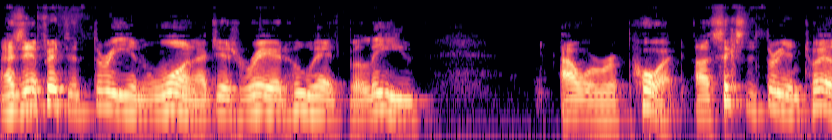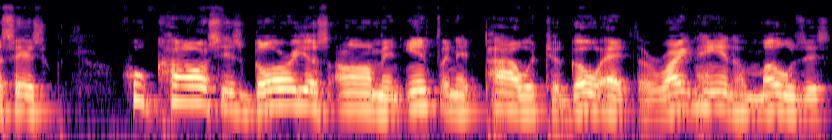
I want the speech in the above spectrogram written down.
Isaiah 53 and 1, I just read, Who has believed our report? Uh, 63 and 12 says, Who caused his glorious arm and infinite power to go at the right hand of Moses,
